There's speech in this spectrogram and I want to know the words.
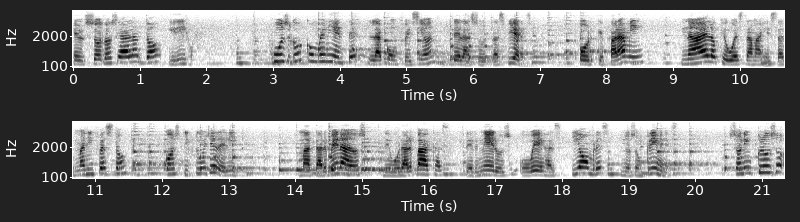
el zorro se adelantó y dijo, juzgo conveniente la confesión de las otras fieras, porque para mí Nada de lo que vuestra majestad manifestó constituye delito. Matar venados, devorar vacas, terneros, ovejas y hombres no son crímenes. Son incluso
